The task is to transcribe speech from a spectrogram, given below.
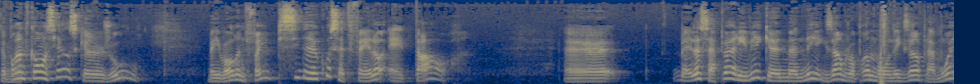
de prendre conscience qu'un jour, ben, il va y avoir une fin. Puis si d'un coup, cette fin-là est tard, euh, ben là, ça peut arriver qu'une année, exemple, je vais prendre mon exemple à moi,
